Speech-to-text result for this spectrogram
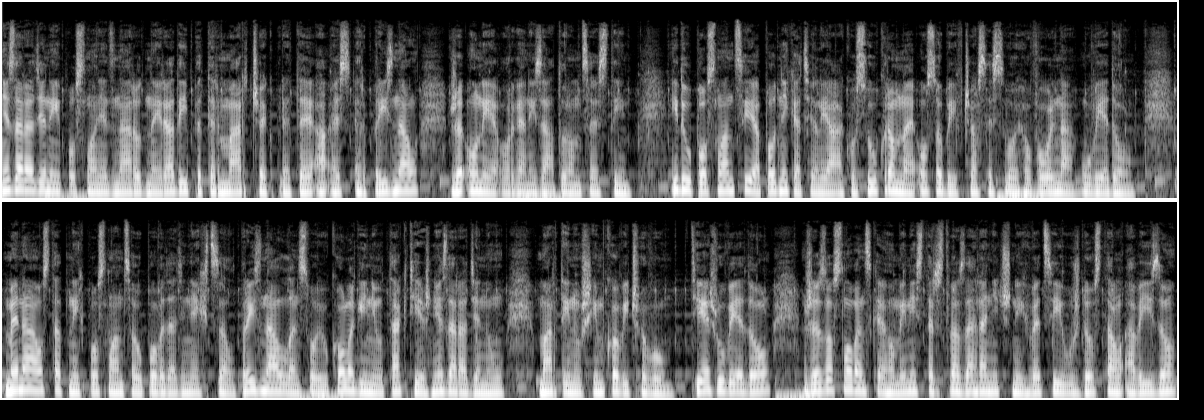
Nezaradený poslanec Národnej rady Peter Marček pre TASR priznal, že on je organizátorom cesty. Idú poslanci a podnikatelia ako súkromné osoby v čase svojho voľna, uviedol. Mená ostatných poslancov povedať nechcel, priznal len svoju kolegyňu, taktiež nezaradenú Martinu Šimkovičovú. Tiež uviedol, že zo slovenského ministerstva zahraničných vecí už dostal avízo,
